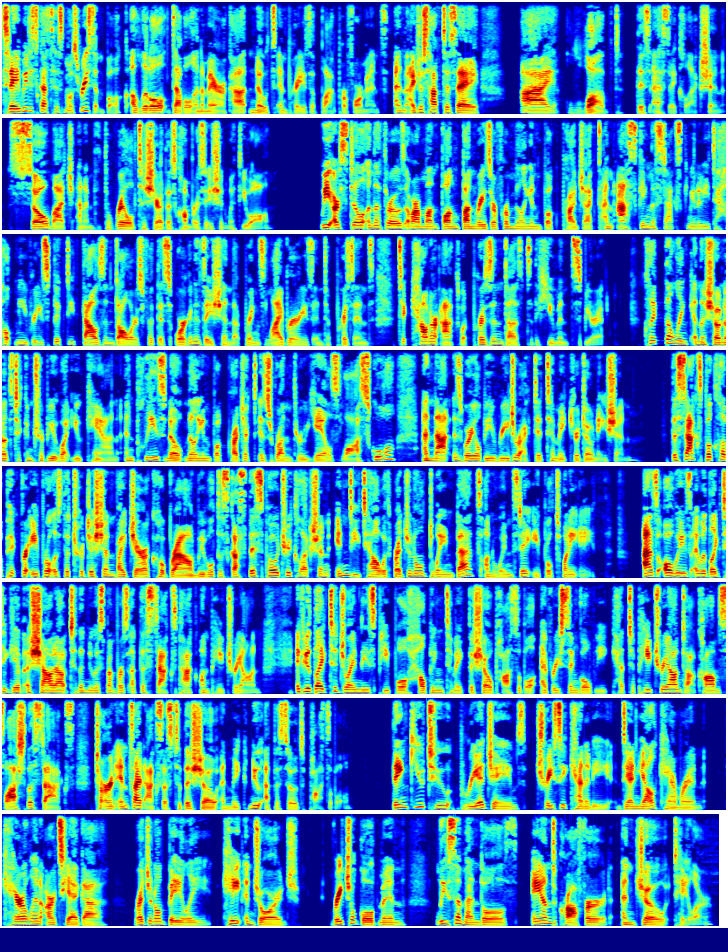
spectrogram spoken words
Today, we discuss his most recent book, A Little Devil in America Notes in Praise of Black Performance. And I just have to say, I loved this essay collection so much, and I'm thrilled to share this conversation with you all. We are still in the throes of our month long fundraiser for Million Book Project. I'm asking the Stacks community to help me raise $50,000 for this organization that brings libraries into prisons to counteract what prison does to the human spirit. Click the link in the show notes to contribute what you can. And please note, Million Book Project is run through Yale's Law School, and that is where you'll be redirected to make your donation. The Stacks Book Club pick for April is The Tradition by Jericho Brown. We will discuss this poetry collection in detail with Reginald Dwayne Betts on Wednesday, April 28th. As always, I would like to give a shout out to the newest members of the Stacks Pack on Patreon. If you'd like to join these people helping to make the show possible every single week, head to patreon.com slash the stacks to earn inside access to the show and make new episodes possible. Thank you to Bria James, Tracy Kennedy, Danielle Cameron, Carolyn Artiega, Reginald Bailey, Kate and George, Rachel Goldman, Lisa Mendels, Anne Crawford, and Joe Taylor.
